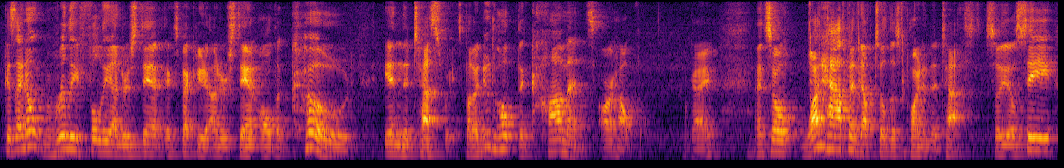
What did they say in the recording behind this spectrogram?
because I don't really fully understand expect you to understand all the code in the test suites, but I do hope the comments are helpful. Okay? And so what happened up till this point in the test? So you'll see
